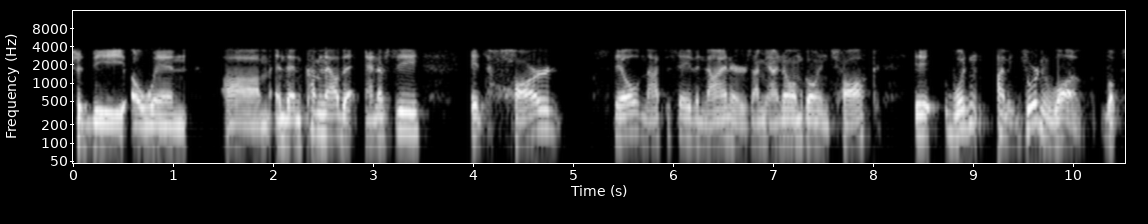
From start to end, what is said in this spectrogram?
should be a win. Um, and then coming out of the NFC, it's hard still not to say the Niners. I mean, I know I'm going chalk. It wouldn't. I mean, Jordan Love looks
